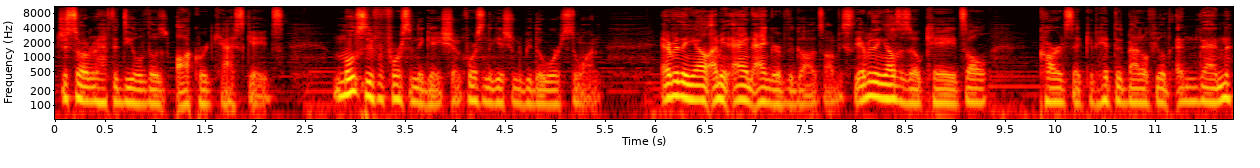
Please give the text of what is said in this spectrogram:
just so I don't have to deal with those awkward cascades. Mostly for Force of Negation. Force of Negation would be the worst one. Everything else, I mean, and Anger of the Gods, obviously. Everything else is okay. It's all cards that can hit the battlefield and then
